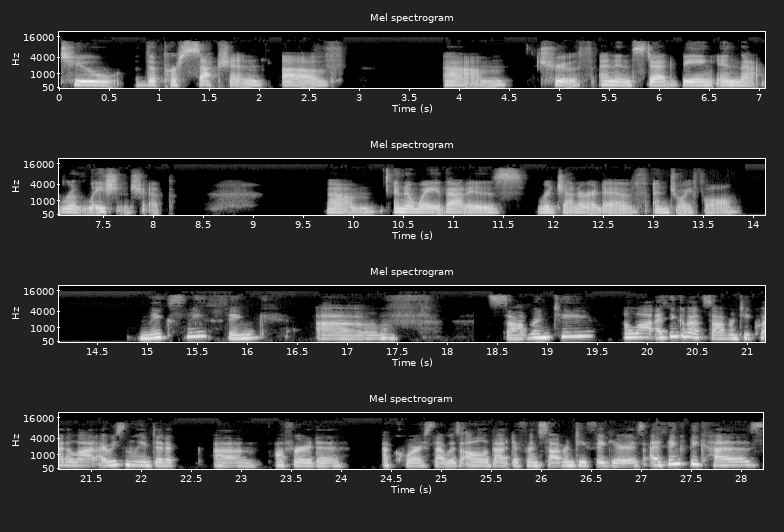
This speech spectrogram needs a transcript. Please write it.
to the perception of um, truth and instead being in that relationship um, in a way that is regenerative and joyful. Makes me think of sovereignty a lot. I think about sovereignty quite a lot. I recently did a um, offered a a course that was all about different sovereignty figures. I think because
